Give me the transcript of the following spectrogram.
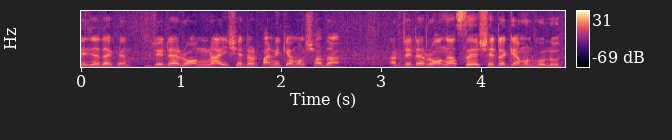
এই যে দেখেন যেটা রং নাই সেটার পানি কেমন সাদা? আর যেটা রং আছে সেটা কেমন হলুদ?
